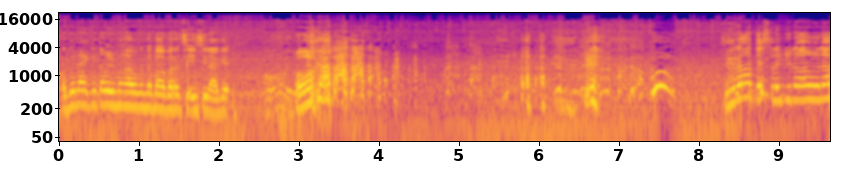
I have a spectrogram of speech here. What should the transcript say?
O di nakikita mo yung mga nababarat sa AC lagi. Oo eh. Oo. Sige na test drive nyo na nga muna.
